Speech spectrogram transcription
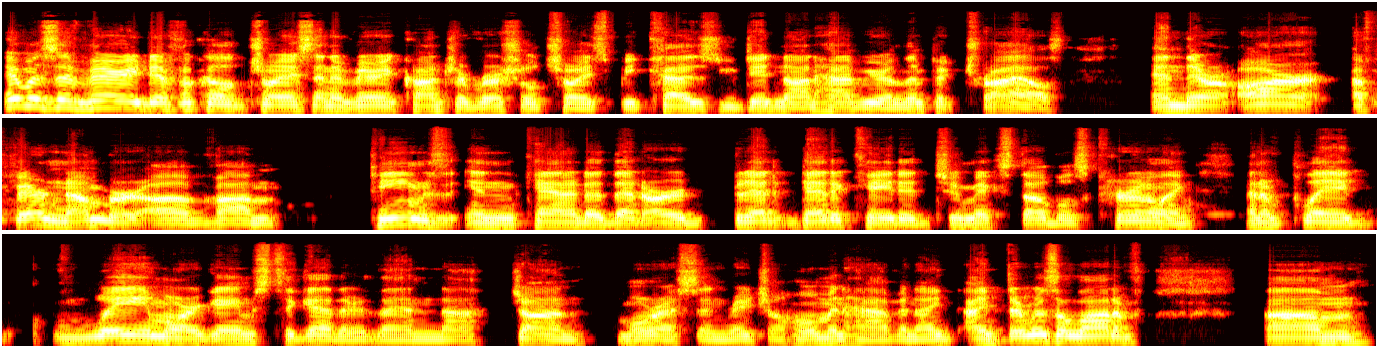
It was a very difficult choice and a very controversial choice because you did not have your Olympic trials. And there are a fair number of um, teams in Canada that are de- dedicated to mixed doubles curling and have played way more games together than uh, John Morris and Rachel Homan have. And I, I there was a lot of um,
